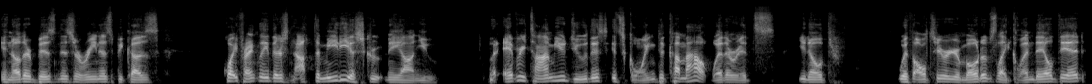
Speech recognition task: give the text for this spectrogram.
in other business arenas because quite frankly there's not the media scrutiny on you but every time you do this it's going to come out whether it's you know th- with ulterior motives like Glendale did,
